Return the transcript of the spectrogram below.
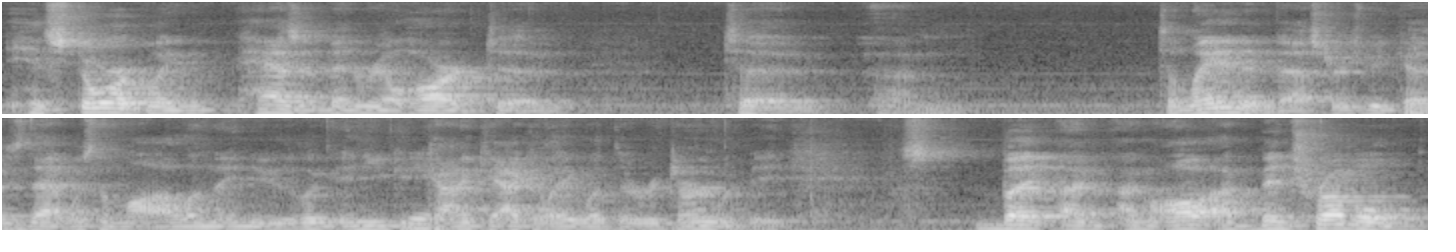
historically hasn't been real hard to to um, to land investors because that was the model, and they knew, and you could yeah. kind of calculate what their return would be. But I'm, I'm all I've been troubled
